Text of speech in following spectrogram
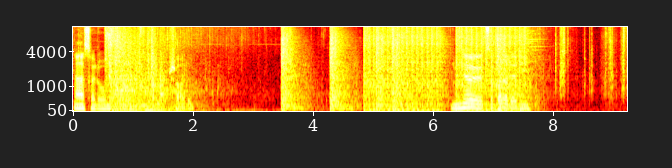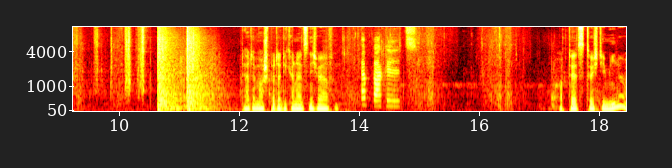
Ah, ist weit oben. Schade. Nö, zerballert er die. Der hat immer Splitter, die kann er jetzt nicht werfen. Da wackelt's. Habt ihr jetzt durch die Mine?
